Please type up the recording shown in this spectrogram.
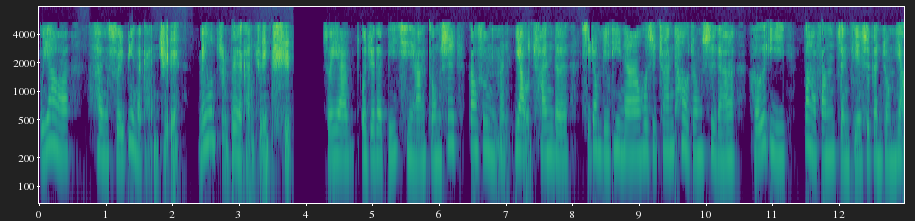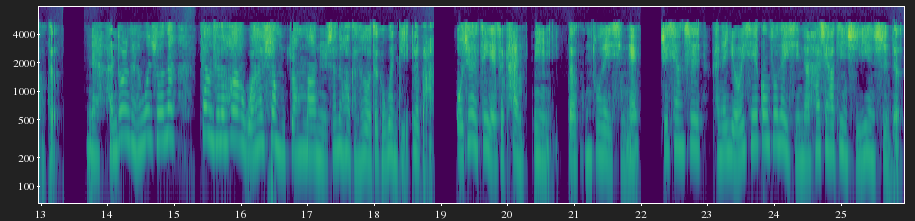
不要啊很随便的感觉，没有准备的感觉去。所以啊，我觉得比起啊，总是告诉你们要穿的西装笔挺啊，或是穿套装式的啊，合宜、大方、整洁是更重要的。那很多人可能问说，那这样子的话，我要上妆吗？女生的话可能会有这个问题，对吧？我觉得这也是看你的工作类型诶，就像是可能有一些工作类型呢，它是要进实验室的，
